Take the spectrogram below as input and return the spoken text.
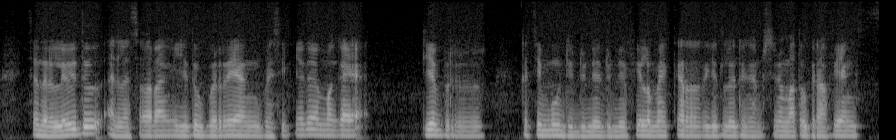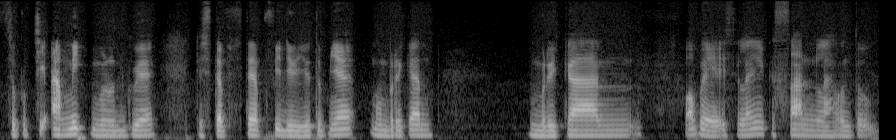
Chandra Liao itu adalah seorang youtuber yang basicnya itu emang kayak dia berkecimpung di dunia-dunia filmmaker gitu loh dengan sinematografi yang cukup ciamik menurut gue. Di setiap-setiap video YouTube-nya memberikan memberikan apa ya istilahnya kesan lah untuk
